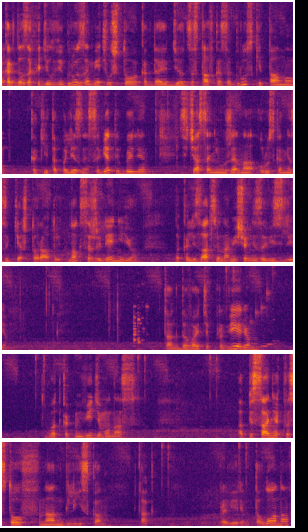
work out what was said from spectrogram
когда заходил в игру, заметил, что когда идет заставка загрузки, там какие-то полезные советы были. Сейчас они уже на русском языке, что радует. Но, к сожалению, локализацию нам еще не завезли. Так, давайте проверим. Вот, как мы видим, у нас описание квестов на английском. Так, проверим талонов.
